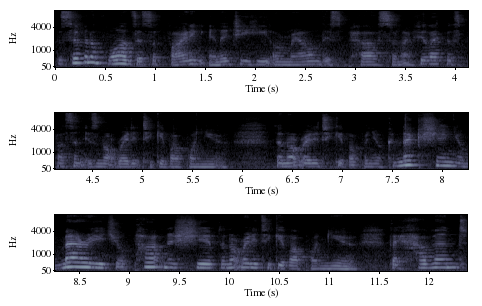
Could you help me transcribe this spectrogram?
the Seven of Wands, there's a fighting energy here around this person. I feel like this person is not ready to give up on you. They're not ready to give up on your connection, your marriage, your partnership. They're not ready to give up on you. They haven't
